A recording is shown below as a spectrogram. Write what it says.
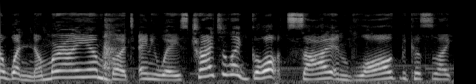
Know what number I am, but anyways, try to like go outside and vlog because like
